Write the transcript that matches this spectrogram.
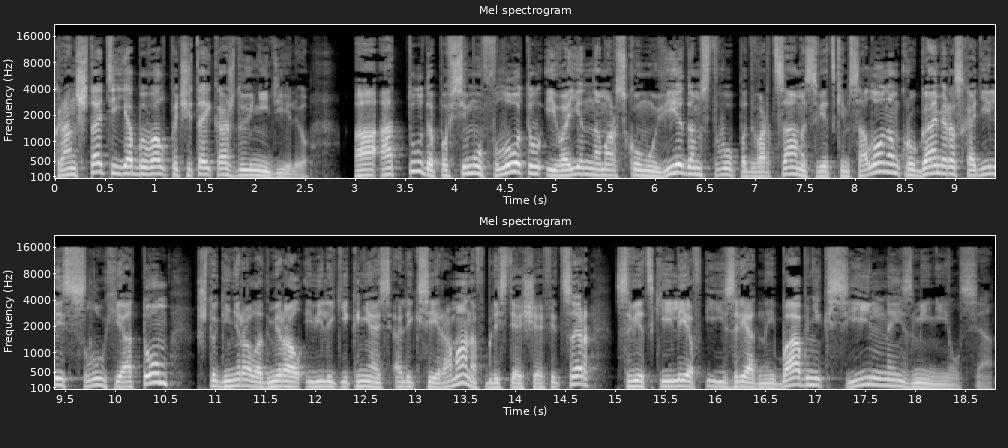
Кронштадте я бывал, почитай, каждую неделю, а оттуда по всему флоту и военно-морскому ведомству, по дворцам и светским салонам кругами расходились слухи о том, что генерал-адмирал и великий князь Алексей Романов, блестящий офицер, светский лев и изрядный бабник, сильно изменился.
